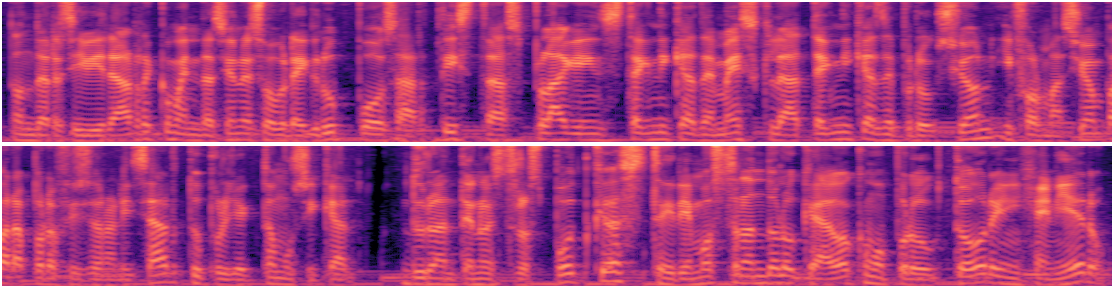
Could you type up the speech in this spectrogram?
donde recibirás recomendaciones sobre grupos, artistas, plugins, técnicas de mezcla, técnicas de producción y formación para profesionalizar tu proyecto musical. Durante nuestros podcasts te iré mostrando lo que hago como productor e ingeniero.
